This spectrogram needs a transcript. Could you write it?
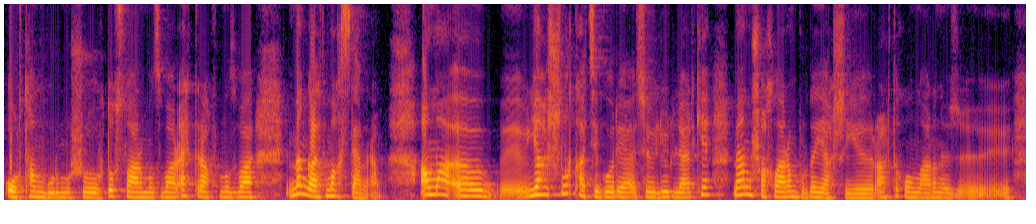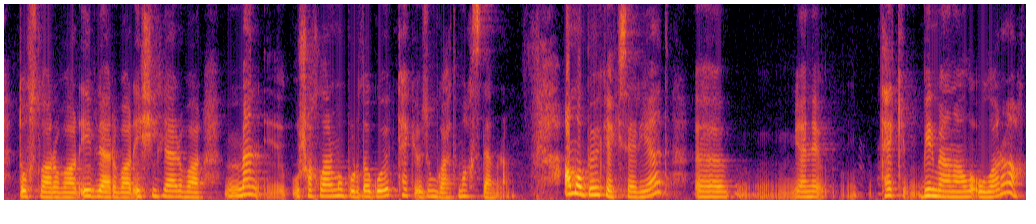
ortam qurmuşuq, dostlarımız var, ətrafımız var. Mən qayıtmaq istəmirəm. Amma yaşlı kateqoriya söylürdülər ki, mənim uşaqlarım burada yaşayır, artıq onların öz e, dostları var, evləri var, eşikləri var. Mən uşaqlarımı burada qoyub tək özüm qayıtmaq istəmirəm. Amma böyük əksəriyyət e, yəni tək bir mənalı olaraq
